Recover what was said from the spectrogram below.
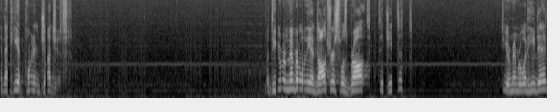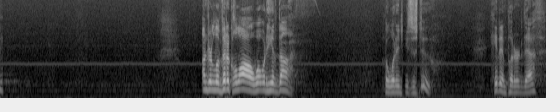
and that He appointed judges. But do you remember when the adulteress was brought to Jesus? Do you remember what he did? Under Levitical law, what would he have done? But what did Jesus do? He didn't put her to death.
